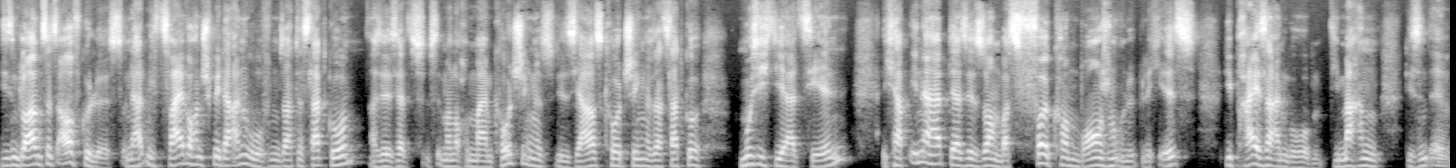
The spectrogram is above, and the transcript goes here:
diesen Glaubenssatz aufgelöst. Und er hat mich zwei Wochen später angerufen und sagte, Slatko, also er ist jetzt ist immer noch in meinem Coaching, das ist dieses Jahrescoaching, er sagt, Slatko, muss ich dir erzählen, ich habe innerhalb der Saison, was vollkommen branchenunüblich ist, die Preise angehoben. Die machen, die sind äh,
